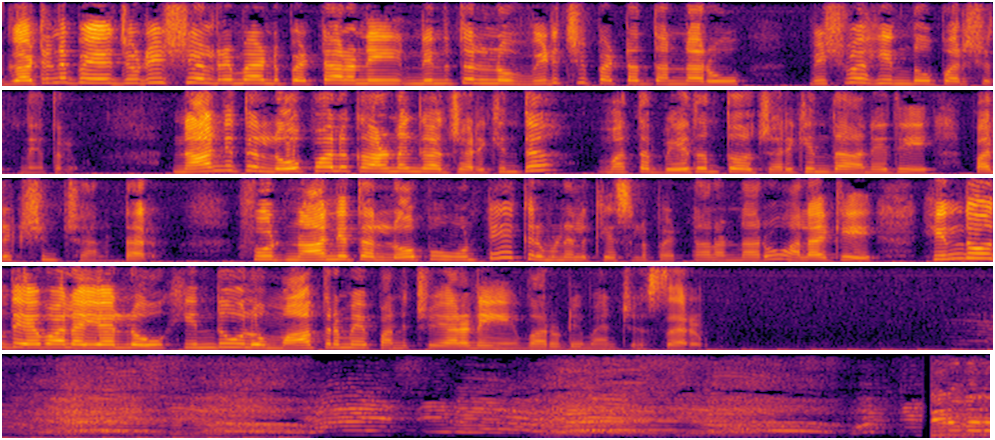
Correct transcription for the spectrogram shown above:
ఘటనపై జ్యుడిషియల్ రిమాండ్ పెట్టాలని నిందితులను విడిచిపెట్టద్దన్నారు విశ్వ హిందూ పరిషత్ నేతలు. నాణ్యత లోపాల కారణంగా జరిగిందా? మత భేదంతో జరిగిందా అనేది పరీక్షించాలన్నారు. ఫుడ్ నాణ్యత లోపం ఉంటే క్రిమినల్ కేసులు పెట్టాలన్నారు. అలాగే హిందూ దేవాలయాల్లో హిందువులు మాత్రమే పనిచేయాలని వారు డిమాండ్ చేశారు. తిరుమల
